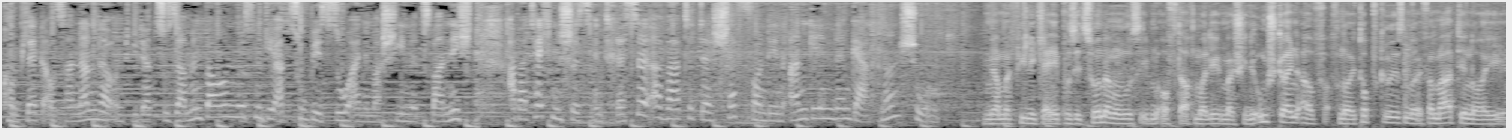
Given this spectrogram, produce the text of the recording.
Komplett auseinander und wieder zusammenbauen müssen die Azubis so eine Maschine zwar nicht, aber technisches Interesse erwartet der Chef von den angehenden Gärtnern schon. Wir haben viele kleine Positionen, man muss eben oft auch mal die Maschine umstellen auf, auf neue Topfgrößen, neue Formate, neue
